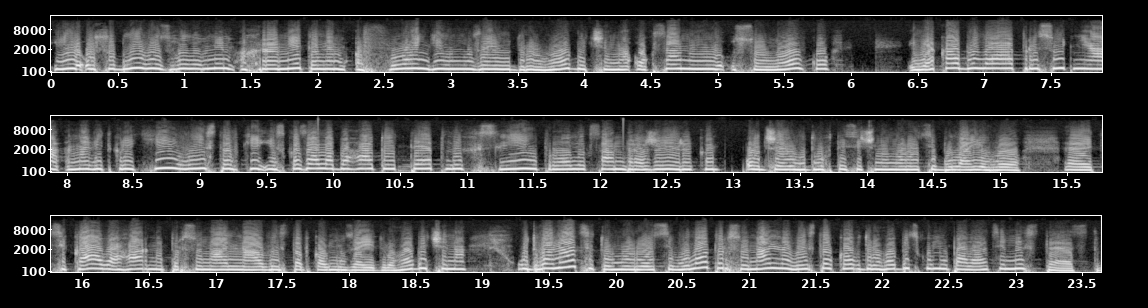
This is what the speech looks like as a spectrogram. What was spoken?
І особливо з головним хранителем фондів музею Дрогобичина Оксаною Соловко, яка була присутня на відкритті виставки і сказала багато теплих слів про Олександра Жирика. Отже, у 2000 році була його е, цікава, гарна персональна виставка в музеї Дрогобичина. У 2012 році була персональна виставка в Дрогобицькому палаці мистецтв.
